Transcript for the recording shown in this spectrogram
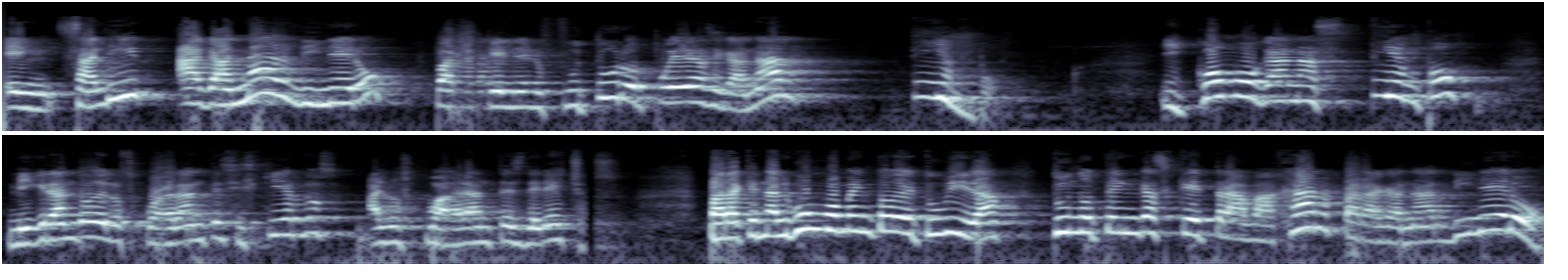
en salir a ganar dinero para que en el futuro puedas ganar tiempo. ¿Y cómo ganas tiempo? Migrando de los cuadrantes izquierdos a los cuadrantes derechos. Para que en algún momento de tu vida tú no tengas que trabajar para ganar dinero,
